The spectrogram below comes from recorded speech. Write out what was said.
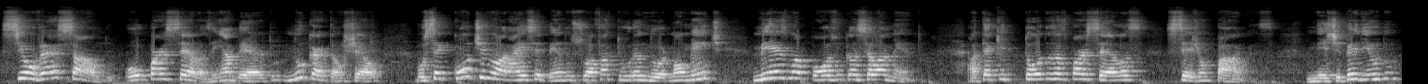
Se houver saldo ou parcelas em aberto no cartão Shell, você continuará recebendo sua fatura normalmente, mesmo após o cancelamento, até que todas as parcelas sejam pagas. Neste período,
